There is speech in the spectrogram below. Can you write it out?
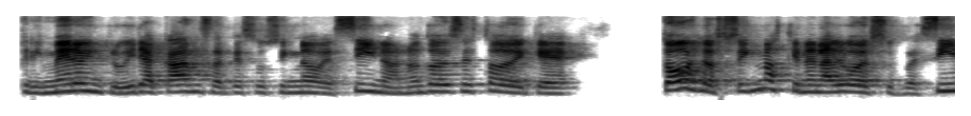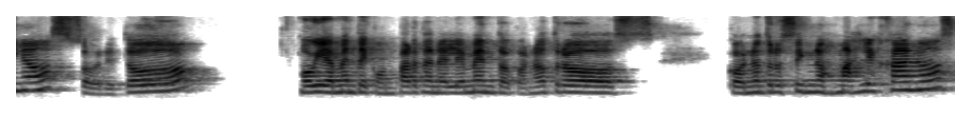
primero incluir a Cáncer, que es su signo vecino, ¿no? Entonces, esto de que todos los signos tienen algo de sus vecinos, sobre todo. Obviamente comparten elemento con otros con otros signos más lejanos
